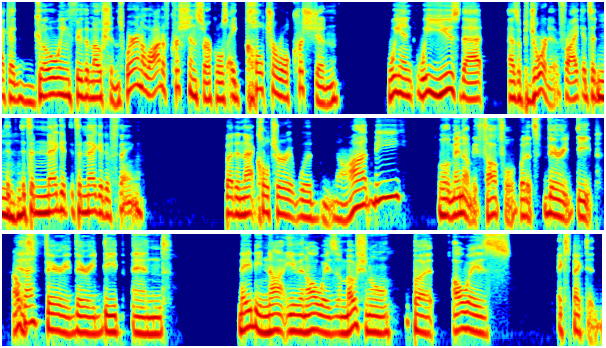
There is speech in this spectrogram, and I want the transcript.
like a going through the motions. Where in a lot of Christian circles, a cultural Christian, we in, we use that as a pejorative, right? It's a mm-hmm. it, it's a negative it's a negative thing. But in that culture, it would not be. Well, it may not be thoughtful, but it's very deep. Okay. It's very, very deep and maybe not even always emotional, but always expected.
